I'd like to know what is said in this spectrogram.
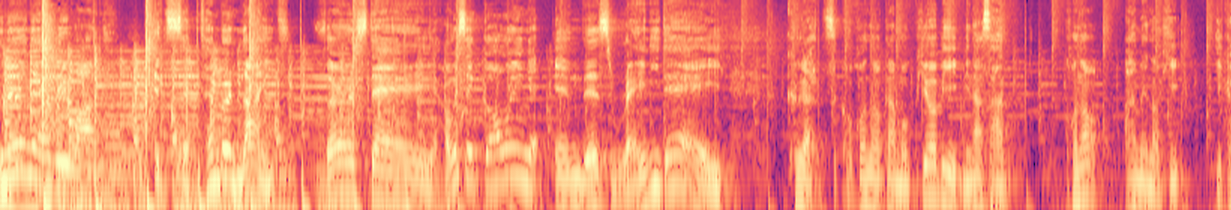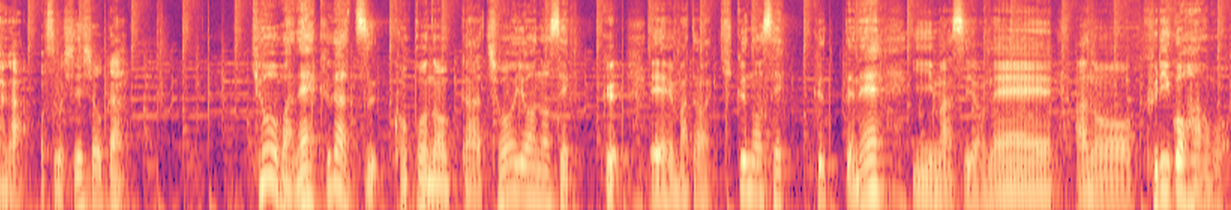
afternoon, everyone. It's September 9th, Thursday. How is it going in this rainy day? 9月9日木曜日、皆さん、この雨の日、いかがお過ごしでしょうか？今日はね、9月9日、徴用の節句、えー、または菊の節句ってね、言いますよね。あの、栗ご飯を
